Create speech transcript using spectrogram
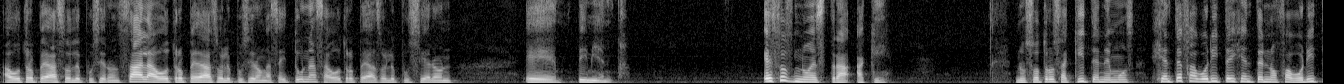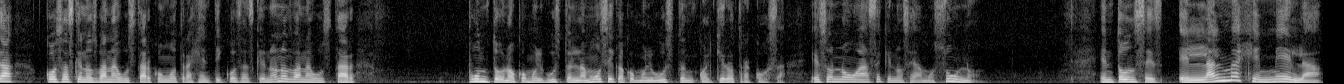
a otro pedazo le pusieron sal, a otro pedazo le pusieron aceitunas, a otro pedazo le pusieron eh, pimienta. Eso es nuestra aquí. Nosotros aquí tenemos gente favorita y gente no favorita, cosas que nos van a gustar con otra gente y cosas que no nos van a gustar, punto, ¿no? Como el gusto en la música, como el gusto en cualquier otra cosa. Eso no hace que no seamos uno. Entonces, el alma gemela,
